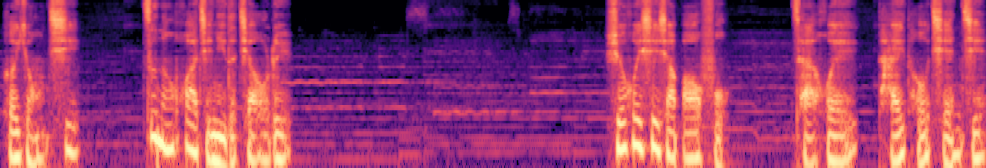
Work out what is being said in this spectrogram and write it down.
和勇气，自能化解你的焦虑。学会卸下包袱，才会抬头前进。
